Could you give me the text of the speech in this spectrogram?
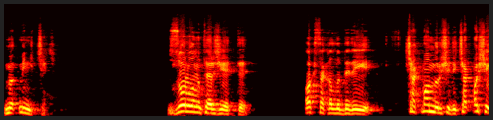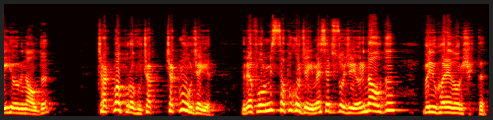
mümin gidecek. Zor olanı tercih etti. Aksakallı dedeyi çakma mürşidi, çakma şeyhi önüne aldı. çakma profu, çak, çakma hocayı, reformist sapık hocayı, mezhepsiz hocayı önüne aldı ve yukarıya doğru çıktı.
